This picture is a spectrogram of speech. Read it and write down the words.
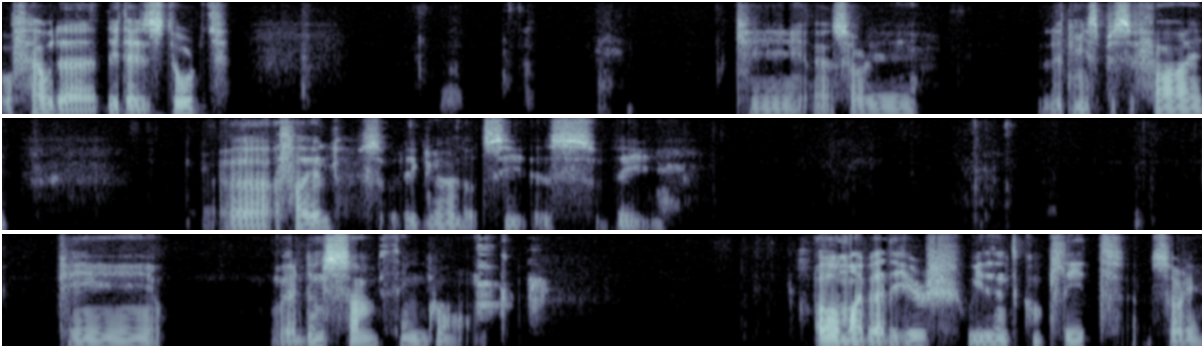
of how the data is stored. Okay uh, sorry. Let me specify uh, a file so regular.csv Okay, we are doing something wrong. Oh, my bad here. We didn't complete, sorry.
